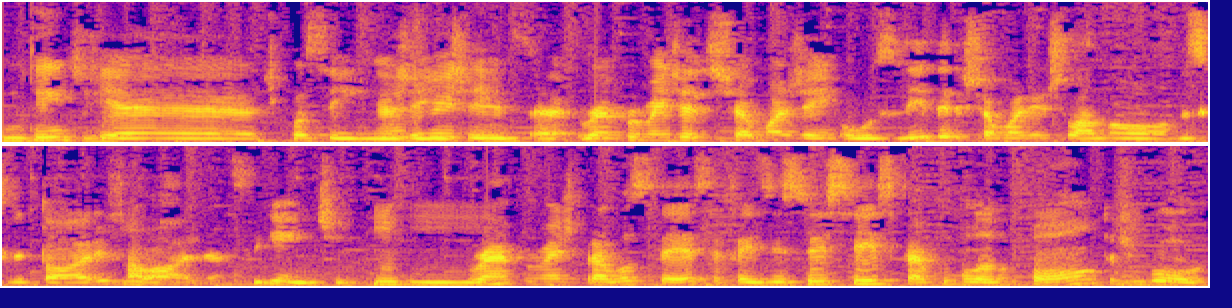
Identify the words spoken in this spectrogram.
Entendi. Que é, tipo assim, a Uma gente. É, reprimand, eles chamam a gente, os líderes chamam a gente lá no, no escritório e falam: Uhum. olha, seguinte, Uhum. reprimand pra você, você fez isso e isso, isso, foi acumulando ponto, tipo,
